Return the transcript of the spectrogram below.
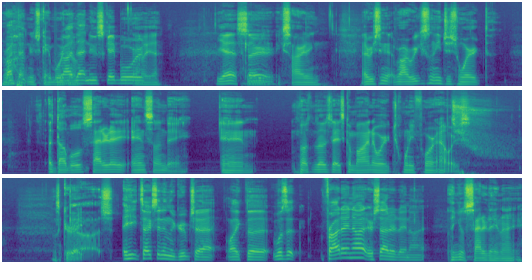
Ride that new skateboard. Ride now. that new skateboard. Oh yeah, Yes, sir. exciting. I recently I recently just worked a double Saturday and Sunday, and both of those days combined, I worked 24 hours. That's great. Gosh, he texted in the group chat like the was it Friday night or Saturday night? I think it was Saturday night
